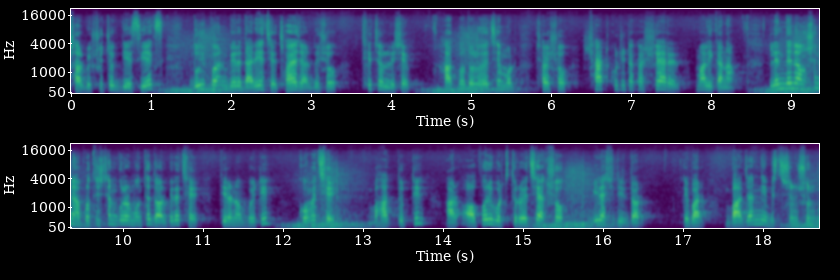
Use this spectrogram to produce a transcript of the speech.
সার্বিক সূচক ডিএসিএক্স দুই পয়েন্ট বেড়ে দাঁড়িয়েছে ছয় হাজার দুশো ছেচল্লিশে হাত বদল হয়েছে মোট ছয়শো ষাট কোটি টাকার শেয়ারের মালিকানা। লেনদেনে অংশ নেওয়া প্রতিষ্ঠানগুলোর মধ্যে দর বেড়েছে, তিরানব্বইটির কমেছে, বাহাত্তরটির আর অপরিবর্তিত রয়েছে একশো বিরাশিটির দর। এবার বাজার নিয়ে বিশ্লেষণ শুনব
